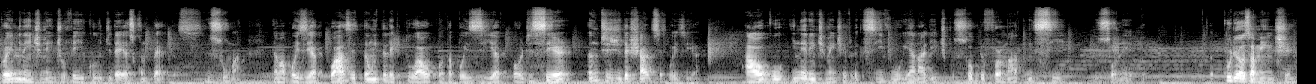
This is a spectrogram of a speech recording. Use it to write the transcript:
proeminentemente o veículo de ideias completas. Em suma, é uma poesia quase tão intelectual quanto a poesia pode ser antes de deixar de ser poesia. Algo inerentemente reflexivo e analítico sobre o formato em si do soneto. Curiosamente,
